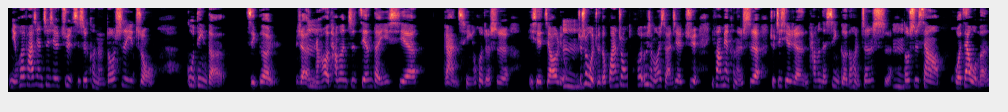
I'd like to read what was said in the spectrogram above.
你会发现这些剧其实可能都是一种固定的几个。人，然后他们之间的一些感情或者是一些交流，就是我觉得观众会为什么会喜欢这些剧，一方面可能是就这些人他们的性格都很真实，嗯，都是像活在我们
